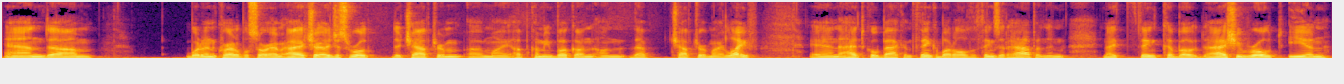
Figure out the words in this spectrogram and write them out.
and um, what an incredible story! I, mean, I actually I just wrote the chapter uh, my upcoming book on on that chapter of my life, and I had to go back and think about all the things that happened, and and I think about I actually wrote Ian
